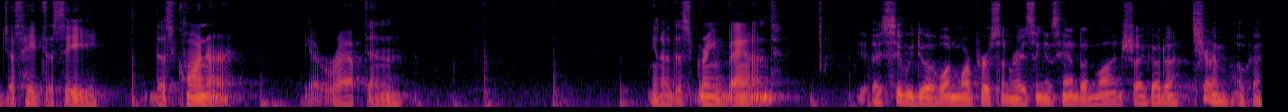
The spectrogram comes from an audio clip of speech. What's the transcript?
just hate to see this corner get wrapped in, you know, this green band. I see we do have one more person raising his hand online. Should I go to Sure. him? Okay.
